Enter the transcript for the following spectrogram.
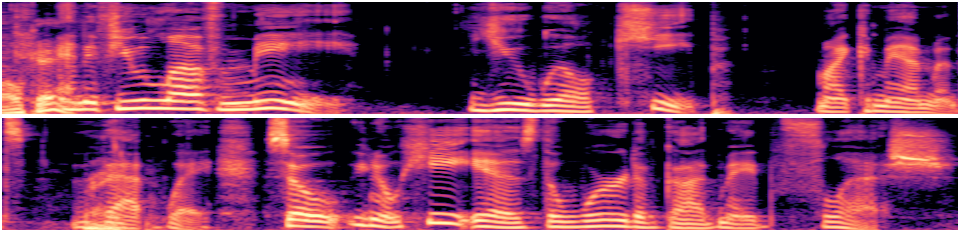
okay. And if you love me, you will keep my commandments that way. So, you know, he is the word of God made flesh.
